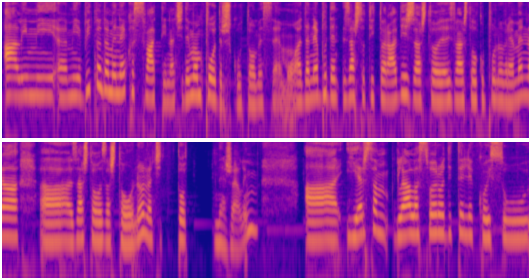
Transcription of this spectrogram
ali mi, e, mi je bitno da me neko shvati, znači da imam podršku u tome svemu, a da ne bude zašto ti to radiš, zašto izdvajaš toliko puno vremena, zašto ovo, zašto ono, znači to ne želim. A, jer sam gledala svoje roditelje koji su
